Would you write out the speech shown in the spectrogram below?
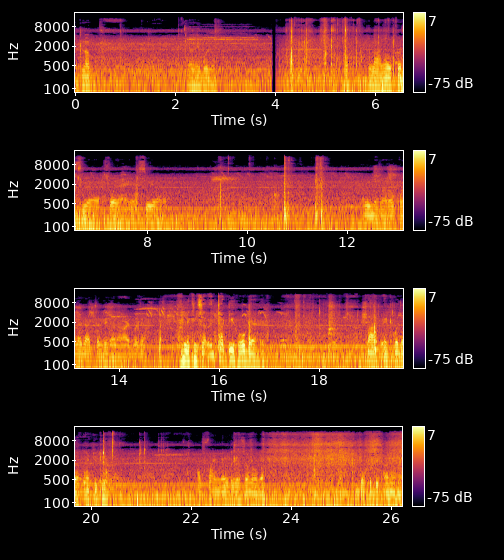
मतलब क्या ही बोलूँ। लाला ऊपर सोया है सोया है सोया है। अभी मैं जा रहा हूँ कॉलेज आज जल्दी जाना है आठ बजे। लेकिन सेवन थर्टी हो गया है। शार्प एट को जाना है क्योंकि आज फाइनल रिहर्सल होगा। जो कि दिखाना है।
